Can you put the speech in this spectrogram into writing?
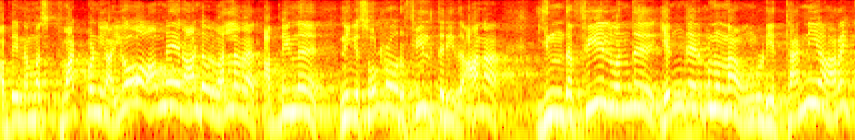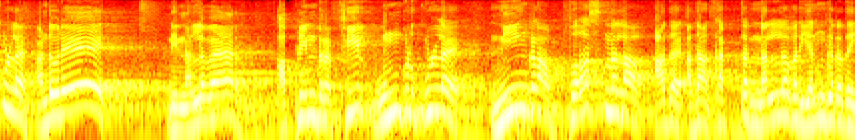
அப்படி நம்ம ஸ்டார்ட் பண்ணி ஐயோ ஆமேன் ஆண்டவர் வல்லவர் அப்படின்னு நீங்கள் சொல்கிற ஒரு ஃபீல் தெரியுது. ஆனால் இந்த ஃபீல் வந்து எங்கே இருக்கணும்னா உங்களுடைய தனி அறைக்குள்ள ஆண்டவரே நீ நல்லவர் அப்படின்ற ஃபீல் உங்களுக்குள்ள நீங்களா பர்சனலாக அதை அதான் கர்த்தர் நல்லவர் என்கிறதை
